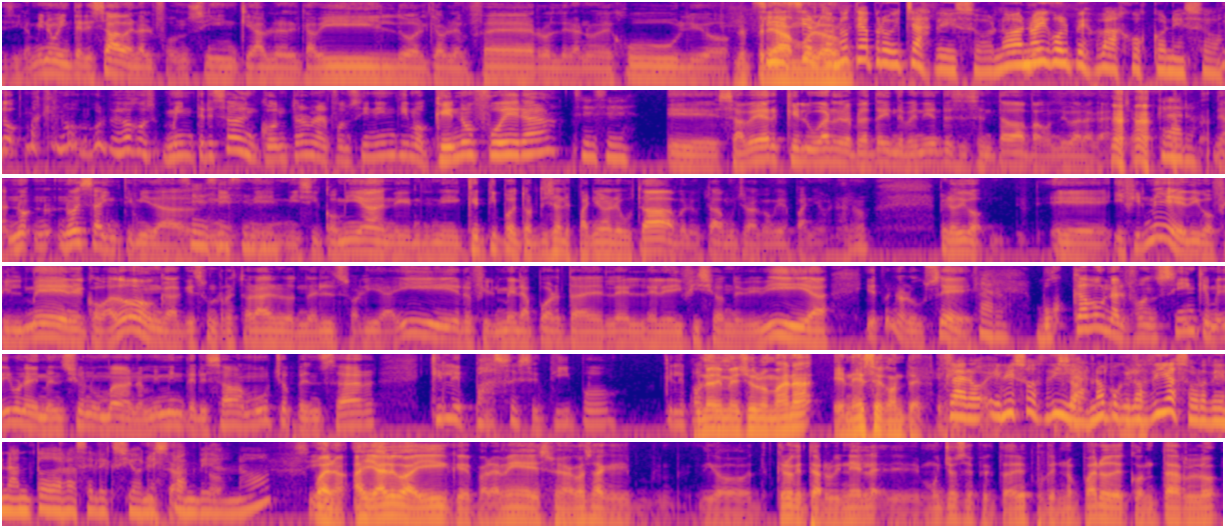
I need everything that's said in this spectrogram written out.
Es decir, a mí no me interesaba el Alfonsín que habla en el Cabildo, el que habla en Ferro, el de la 9 de julio. el Sí, es cierto, no te aprovechás de eso, no, no hay golpes bajos con eso. No, más que no, golpes bajos, me interesaba encontrar un Alfonsín íntimo que no fuera Sí, sí, eh, saber qué lugar de la platea independiente se sentaba para cuando iba a la cancha. claro. No, no, no esa intimidad, Sí, sí, ni, sí, ni- sí. ni si comía, ni, ni qué tipo de tortilla al español le gustaba, porque le gustaba mucho la comida española, ¿no? Pero digo, eh, y filmé, digo, filmé en el Covadonga, que es un restaurante donde él solía ir, filmé la puerta del, del- del edificio donde vivía, y después no lo usé. Claro. Buscaba un Alfonsín que me diera una dimensión humana. A mí me interesaba mucho pensar qué le pasa a ese tipo, qué le pasa Una dimensión humana en ese contexto. Claro, en esos días, Exacto. ¿no? Porque los días ordenan todas las elecciones Exacto. también, ¿no? Sí. Bueno, hay algo ahí que para mí es una cosa que, digo, creo que te arruiné la- eh, muchos espectadores porque no paro de contarlo,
